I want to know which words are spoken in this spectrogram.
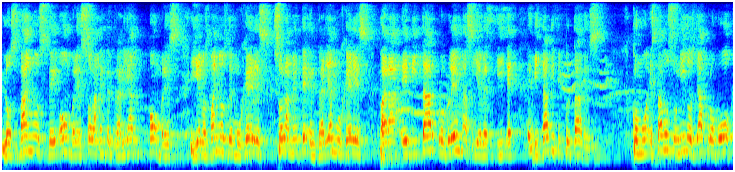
los baños de hombres solamente entrarían hombres y en los baños de mujeres solamente entrarían mujeres para evitar problemas y, e, evitar dificultades como Estados Unidos ya aprobó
